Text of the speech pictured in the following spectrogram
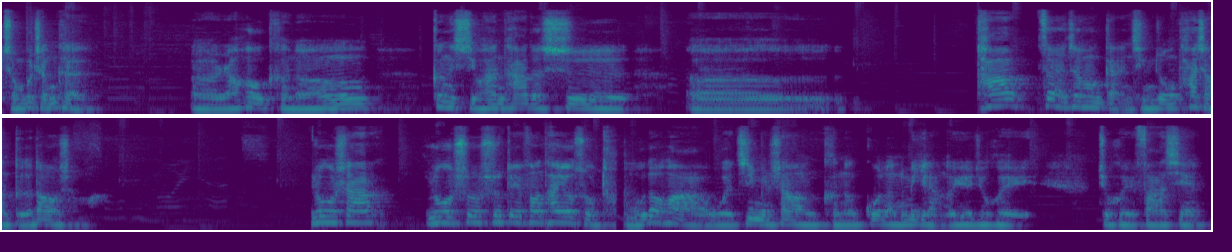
诚不诚恳，呃然后可能更喜欢他的是。呃，他在这份感情中，他想得到什么？如果是他，如果说是对方他有所图的话，我基本上可能过了那么一两个月就会就会发现。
